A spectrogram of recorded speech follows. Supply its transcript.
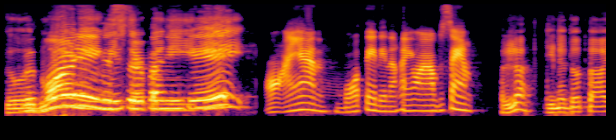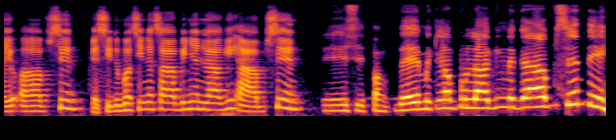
Good, Good morning, Mr. Paniki. O ayan, buti di na kayo absent. Hala, di na daw tayo absent. Eh, sino ba sinasabi niyan laging absent? Eh, si Tankdemic lang po laging nag-absent eh.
